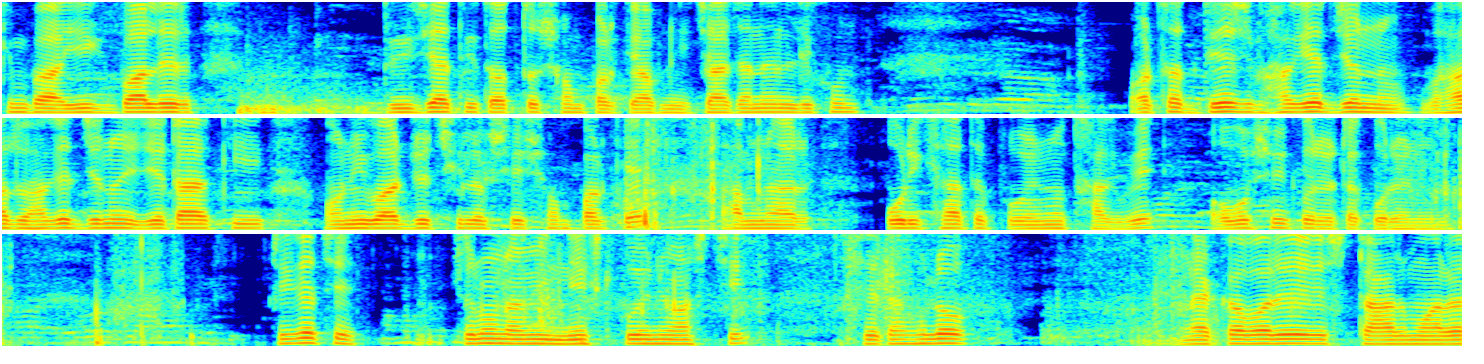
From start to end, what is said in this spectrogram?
কিংবা ইকবালের দ্বিজাতি তত্ত্ব সম্পর্কে আপনি যা জানেন, লিখুন। অর্থাৎ দেশ ভাগের জন্য ভারত ভাগের জন্য যেটা কি অনিবার্য ছিল সেই সম্পর্কে আপনার পরীক্ষাতে প্রশ্ন থাকবে। অবশ্যই করে এটা করে নিন। ঠিক আছে? চলুন আমি নেক্সট প্রশ্ন আসছি। সেটা হলো, একেবারে স্টার মারা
